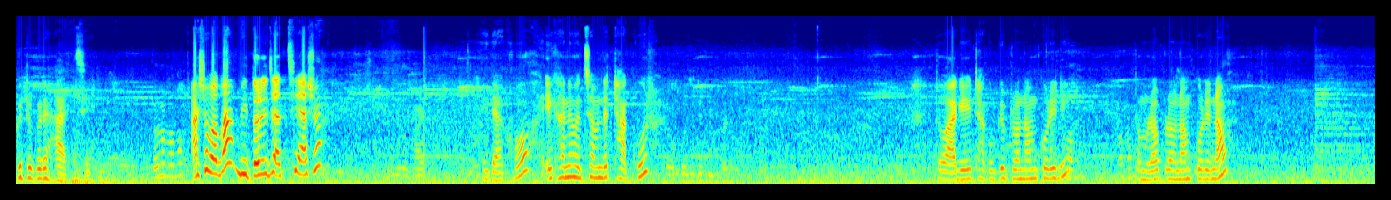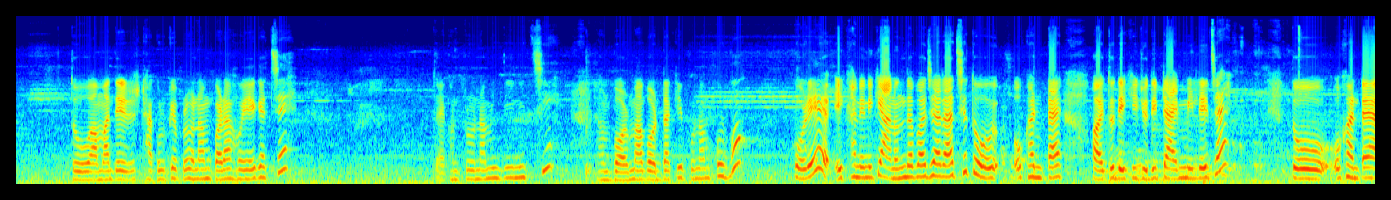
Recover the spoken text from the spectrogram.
কুটু করে হাঁটছে। আসো বাবা ভিতরে যাচ্ছি আসো। এই দেখো এখানে হচ্ছে আমাদের ঠাকুর। তো আগে ঠাকুরকে প্রণাম করে নিই। তোমরাও প্রণাম করে নাও। তো আমাদের ঠাকুরকে প্রণাম করা হয়ে গেছে। তো এখন প্রণামই দিয়ে নিচ্ছি। এখন বর্মা বর্দাকে প্রণাম করব। করে এখানে নাকি আনন্দবাজার আছে তো ওখানটায় হয়তো দেখি যদি টাইম মিলে যায়। তো ওখানটায়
